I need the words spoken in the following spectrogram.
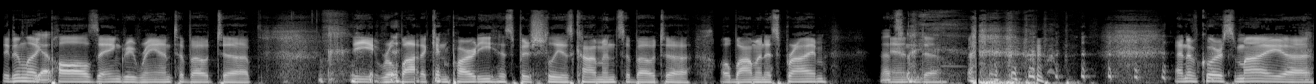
they didn't like Yep. Paul's angry rant about uh, the Robotican Party, especially his comments about uh, Obaminus Prime. That's and uh, and of course my uh,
